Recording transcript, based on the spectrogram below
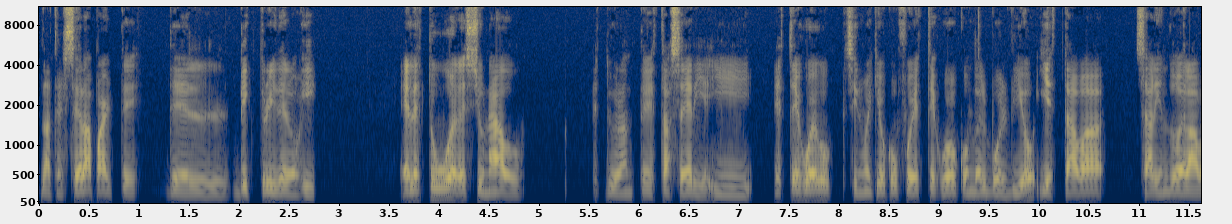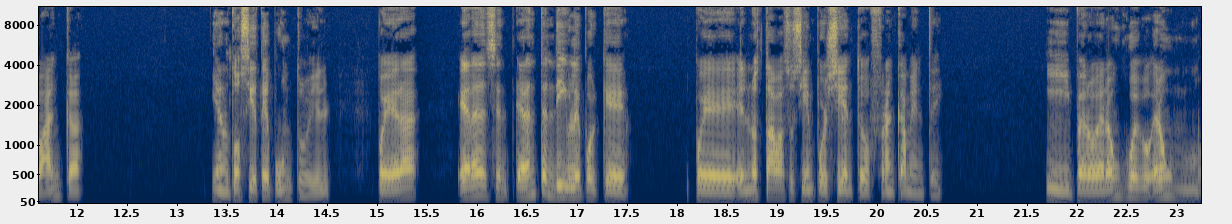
la tercera parte del Victory de los Heat. Él estuvo lesionado durante esta serie y este juego, si no me equivoco, fue este juego cuando él volvió y estaba saliendo de la banca y anotó 7 puntos. Y él, pues era, era, era entendible porque pues él no estaba a su 100%, francamente. Y, pero era un juego, era un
